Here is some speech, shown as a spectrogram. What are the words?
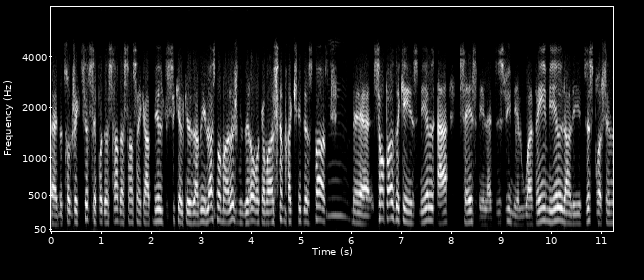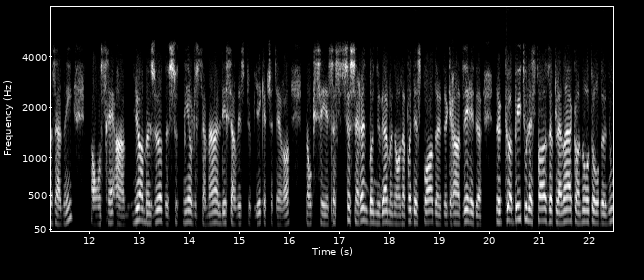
Euh, notre objectif, c'est pas de se rendre à 150 000 d'ici quelques années. Là, à ce moment-là, je vous dirais, on va commencer à manquer d'espace. Mm. Mais euh, si on passe de 15 000 à 16 000, à 18 000 ou à 20 000 dans les 10 prochaines années, on serait en, mieux en mesure de soutenir justement les services publics, etc. Donc, c'est, ce, serait une bonne nouvelle, mais on n'a pas d'espoir de, grandir et de, de gober tout l'espace de plein air qu'on a autour de nous.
